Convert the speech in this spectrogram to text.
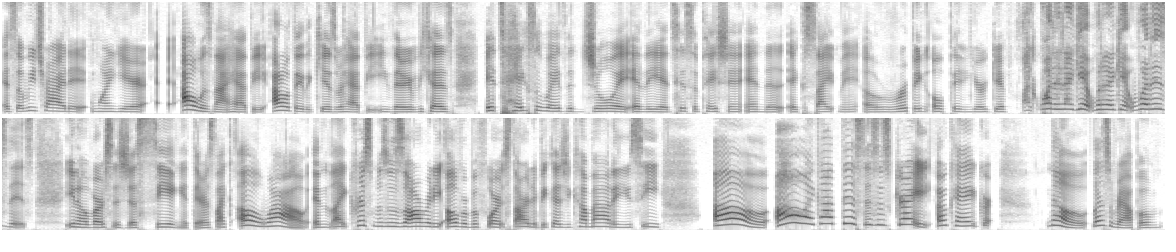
And so we tried it one year. I was not happy. I don't think the kids were happy either because it takes away the joy and the anticipation and the excitement of ripping open your gift. Like, what did I get? What did I get? What is this? You know, versus just seeing it there. It's like, oh, wow. And like Christmas was already over before it started because you come out and you see, oh, oh, I got this. This is great. Okay, great. No, let's wrap them.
